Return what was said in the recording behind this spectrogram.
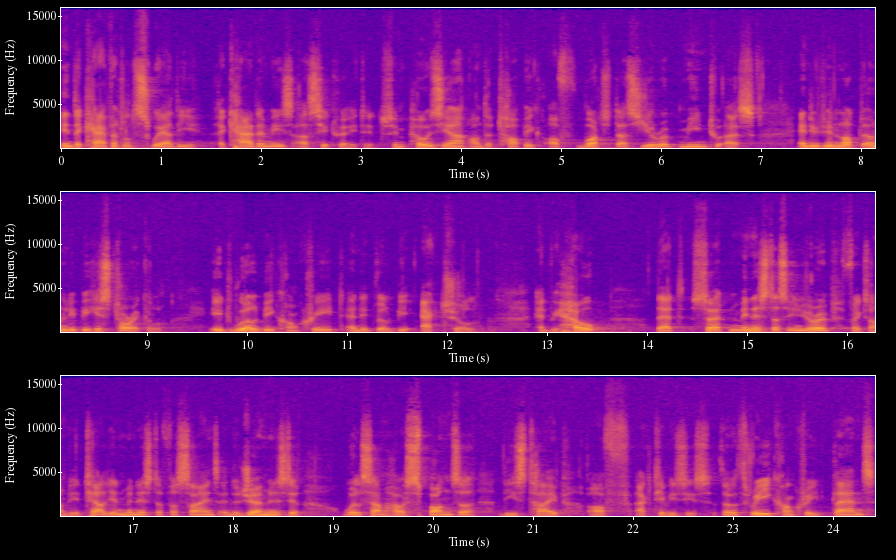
in the capitals where the academies are situated, symposia on the topic of what does Europe mean to us. And it will not only be historical, it will be concrete and it will be actual. And we hope that certain ministers in Europe, for example, the Italian Minister for Science and the German Minister, will somehow sponsor these type of activities. So three concrete plans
